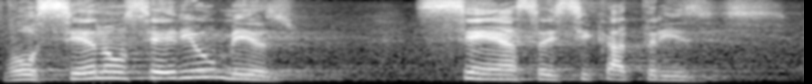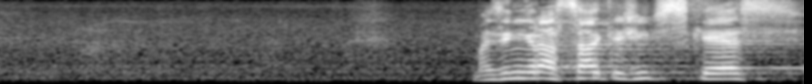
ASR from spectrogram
Você não seria o mesmo sem essas cicatrizes. Mas é engraçado que a gente esquece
